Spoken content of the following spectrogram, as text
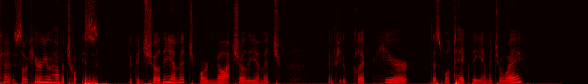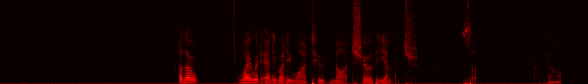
Okay, so here you have a choice. You can show the image or not show the image. If you click here, this will take the image away. Although, why would anybody want to not show the image? So, there we go.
